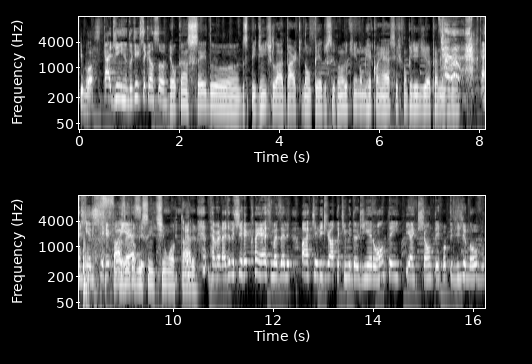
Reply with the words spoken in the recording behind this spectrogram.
Que bosta. Cadinho, do que, que você cansou? Eu cansei do, dos pedintes lá do Parque Dom Pedro II que não me reconhecem e ficam pedindo dinheiro pra mim novo. Cadinho, ele te Fazendo eu me reconhece. sentir um otário. Na verdade, ele te reconhece, mas ele. Ó, aquele idiota que me deu dinheiro ontem e anteontem, vou pedir de novo.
